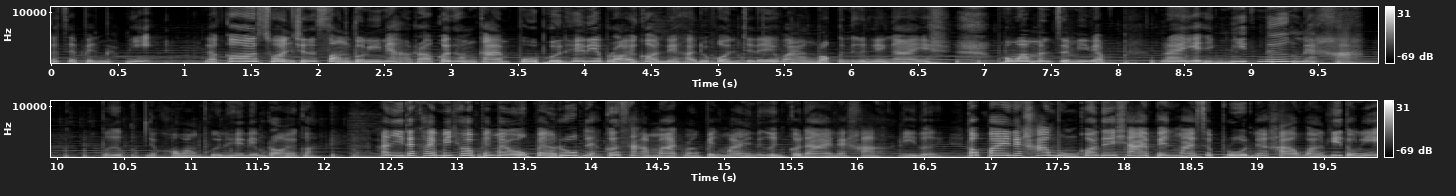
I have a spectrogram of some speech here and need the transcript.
ก็จะเป็นแบบนี้ แล้วก็ส่วนชั้น 2 ตรงนี้เนี่ย เราก็ทำการปูพื้นให้เรียบร้อยก่อนนะคะทุกคนจะได้วางบล็อกอื่นๆง่ายๆ เพราะว่ามันจะมีแบบรายละเอียดอีกนิดนึงนะคะ ปึ๊บเดี๋ยวขอวางพื้นให้เรียบร้อยก่อน อันนี้ถ้าใครไม่ชอบเป็นไม้โอ๊กแปรรูปเนี่ยก็สามารถวางเป็นไม้อื่นๆก็ได้นะคะ นี่เลย ต่อไปนะคะบุ๋มก็จะใช้เป็นไม้สปรูตนะคะ วางที่ตรงนี้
